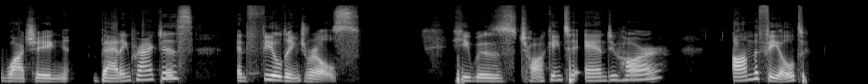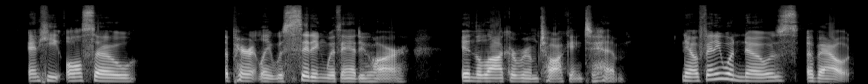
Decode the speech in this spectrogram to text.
watching batting practice and fielding drills. He was talking to Andujar on the field, and he also apparently was sitting with Andujar in the locker room talking to him. Now, if anyone knows about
